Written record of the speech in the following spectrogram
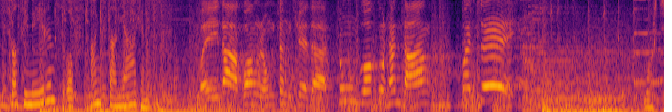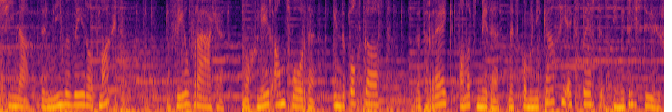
Fascinerend of angstaanjagend? Wordt China de nieuwe wereldmacht? Veel vragen, nog meer antwoorden in de podcast het Rijk van het Midden met communicatie-expert Dimitri Stuur.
